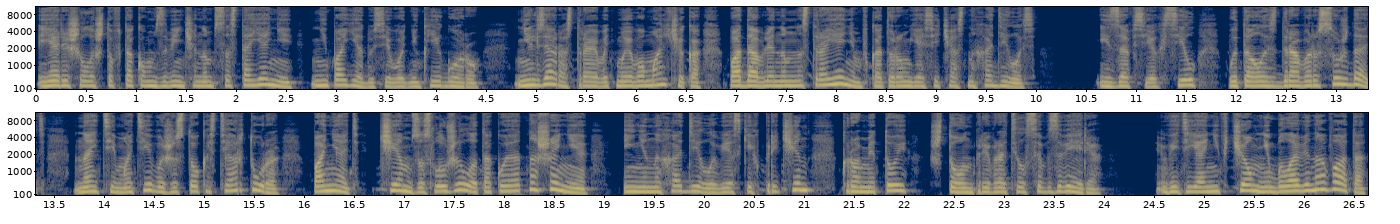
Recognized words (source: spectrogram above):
я решила, что в таком взвинченном состоянии не поеду сегодня к Егору. Нельзя расстраивать моего мальчика подавленным настроением, в котором я сейчас находилась. Изо всех сил пыталась здраво рассуждать, найти мотивы жестокости Артура, понять, чем заслужило такое отношение, и не находила веских причин, кроме той, что он превратился в зверя. Ведь я ни в чем не была виновата,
